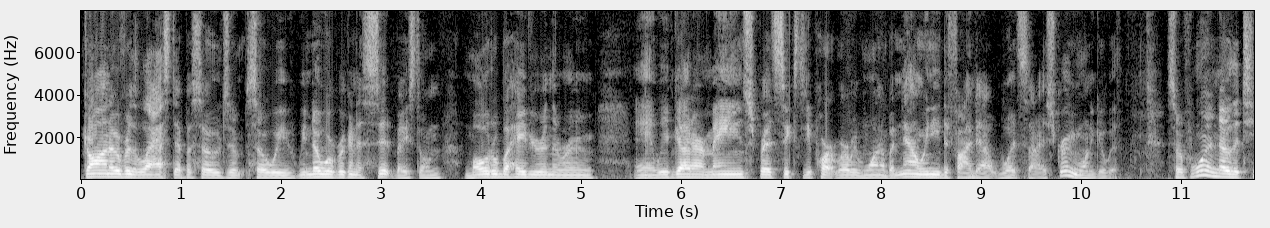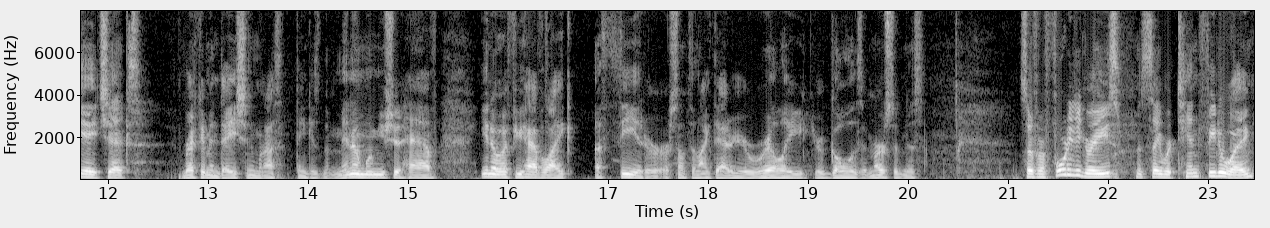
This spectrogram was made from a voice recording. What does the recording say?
gone over the last episodes, um, so we, we know where we're going to sit based on modal behavior in the room. And we've got our main spread 60 apart where we want it, but now we need to find out what size screen we want to go with. So if we want to know the THX recommendation, what I think is the minimum you should have, you know, if you have like a theater or something like that, or you're really, your goal is immersiveness. So for 40 degrees, let's say we're 10 feet away,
